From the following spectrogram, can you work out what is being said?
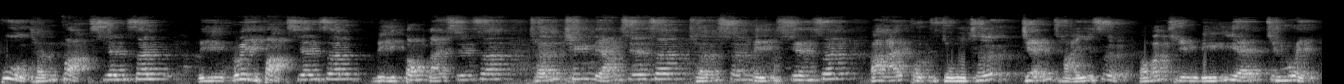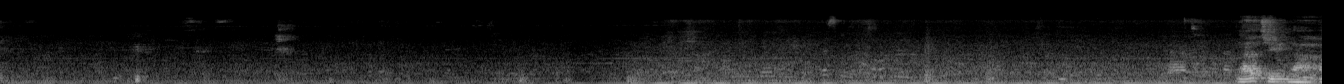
傅成发先生、李瑞发先生、李东来先生、陈清良先生、陈生林先生，啊，来主主持剪彩仪式，我们请李岩就位。来请啊啊！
